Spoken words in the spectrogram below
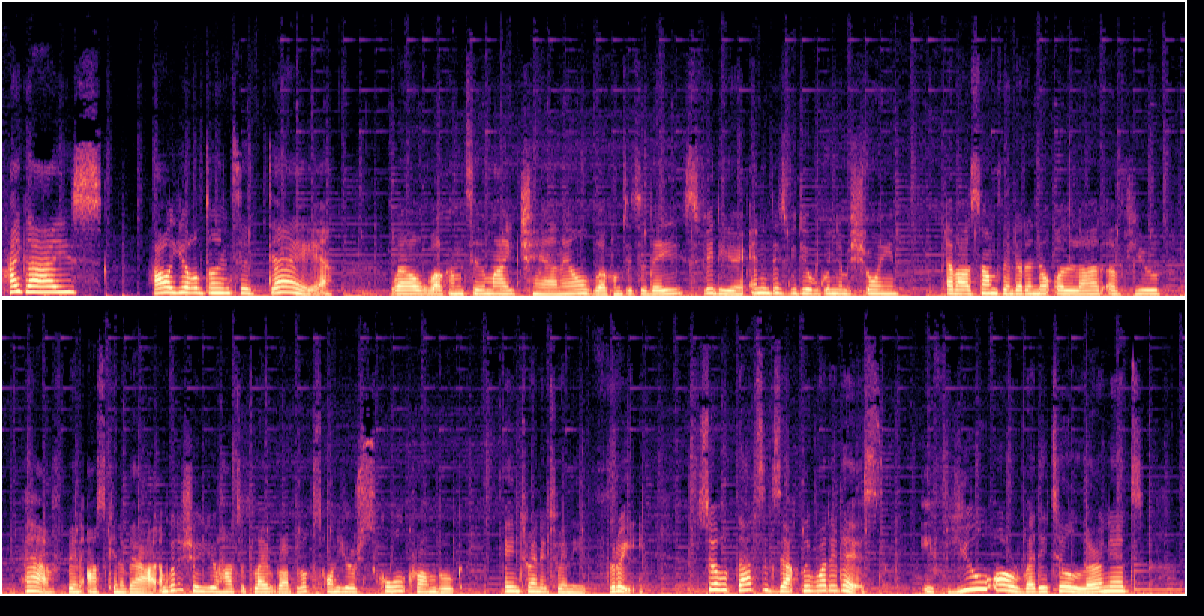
Hi guys, how y'all doing today? Well, welcome to my channel. Welcome to today's video. And in this video, we're going to be showing about something that I know a lot of you have been asking about. I'm going to show you how to play Roblox on your school Chromebook in 2023. So that's exactly what it is. If you are ready to learn it,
